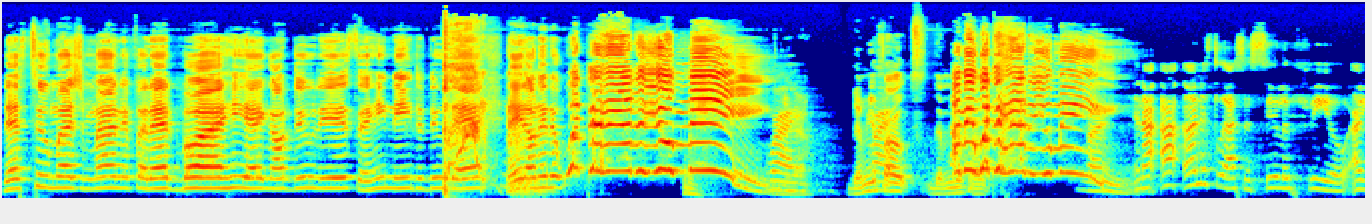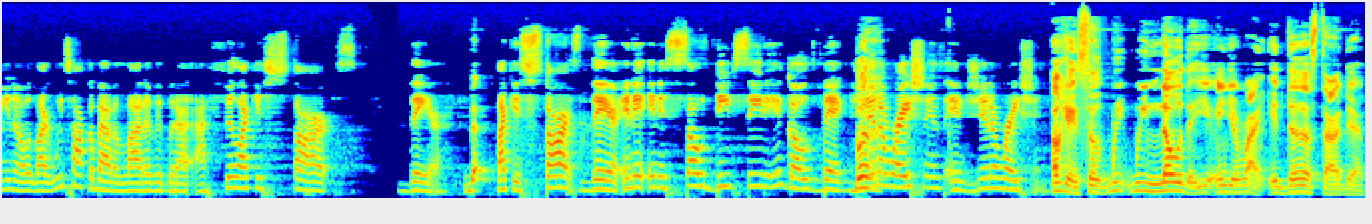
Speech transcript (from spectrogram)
"That's too much money for that boy. He ain't gonna do this, and he need to do that. they don't need it. What the hell do you mean? Right. Yeah. Them your Right. folks. Them your I mean, folks. what the hell do you Right. mean? And I, I honestly, I sincerely feel, I, you know, like we talk about a lot of it, but I, I feel like it starts there. Th- Like it starts there, and it and it's so deep seated. It goes back But- generations and generations. Okay, so we, we know that, you, and you're right, it does start there.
